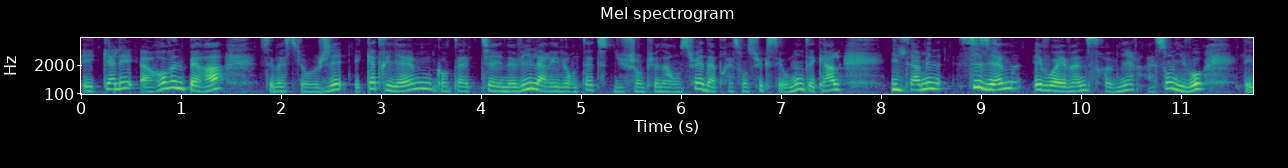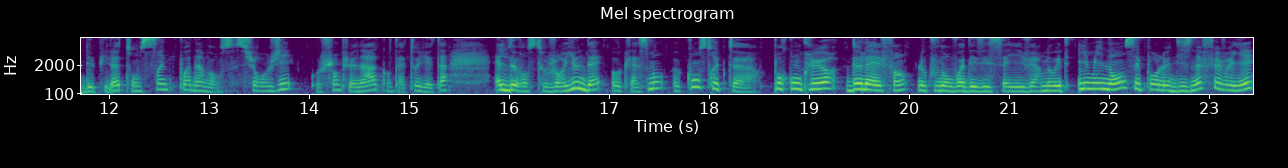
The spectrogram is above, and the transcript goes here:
et Calais à Rovenpera. Sébastien Augier est quatrième. Quant à Thierry Neuville, arrivé en tête du championnat en Suède après son succès au Monte-Carlo, il termine sixième et voit Evans revenir à son niveau. Les deux pilotes ont 5 poids d'avance sur Augier au championnat. Quant à Toyota, elle devance toujours Hyundai au classement constructeur. Pour conclure, de la F1, le coup d'envoi des essais hivernaux est imminent, c'est pour le 19 février.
